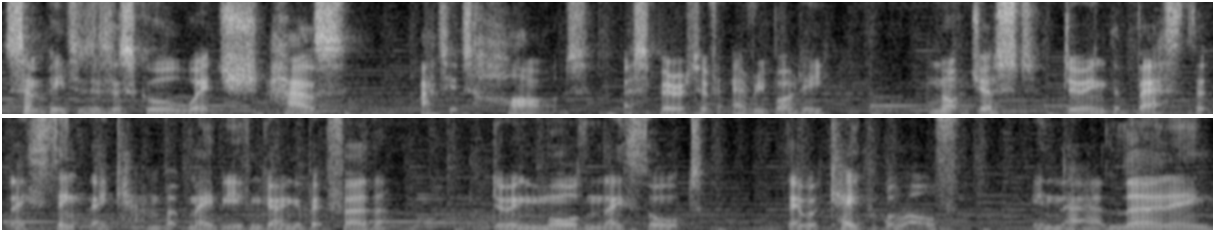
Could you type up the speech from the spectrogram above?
St. Peter's is a school which has at its heart a spirit of everybody not just doing the best that they think they can, but maybe even going a bit further, doing more than they thought they were capable of in their learning,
